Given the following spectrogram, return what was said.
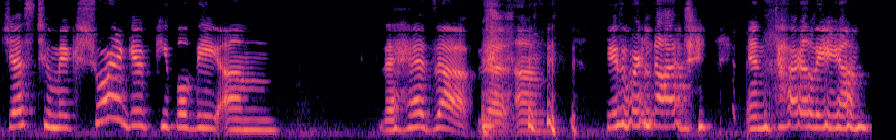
just to make sure I give people the um, the heads up that um, these were not entirely um,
